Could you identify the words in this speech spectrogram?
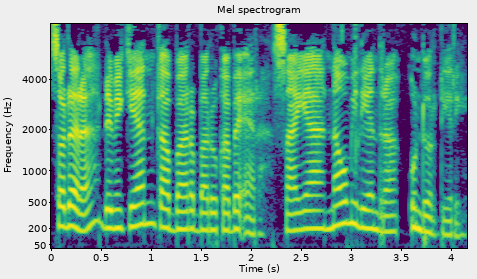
Saudara, demikian kabar baru KBR. Saya Naomi Liandra undur diri.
